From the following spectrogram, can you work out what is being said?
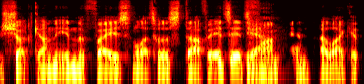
shotgun in the face and all that sort of stuff. It's it's Yeah. fun and I like it.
